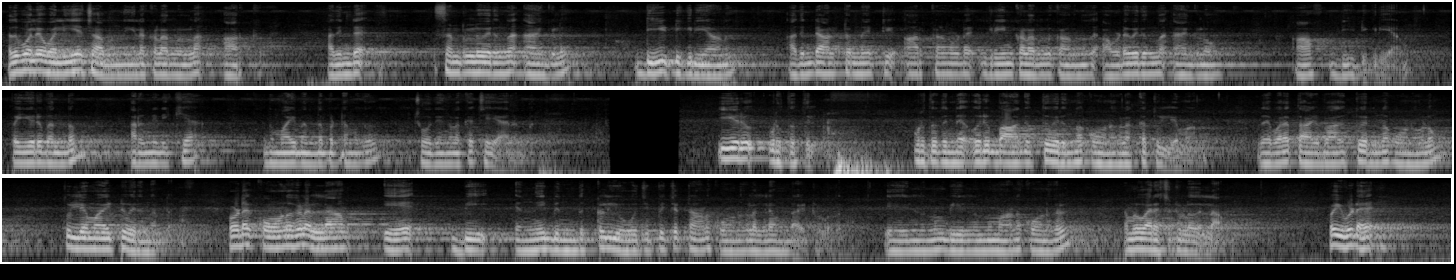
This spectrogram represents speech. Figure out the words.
അതുപോലെ വലിയ ചാപം നീല കളറിലുള്ള ആർക്ക്. അതിന്റെ സെന്ററിൽ വരുന്ന ആംഗിൾ ഡി ഡിഗ്രിയാണ്. അതിന്റെ ആൾട്ടർനേറ്റ് ആർക്കാണ് ഇവിടെ ഗ്രീൻ കളറിൽ കാണുന്നത്? അവിടെ വരുന്ന ആംഗിളോ ഹാഫ് ഡി ഡിഗ്രിയാണ്. അപ്പോൾ ഈ ഒരു ബന്ധം അറിഞ്ഞിരിക്കുക. ഇതുമായി ബന്ധപ്പെട്ട് നമുക്ക് ചോദ്യങ്ങളൊക്കെ ചെയ്യാനുണ്ട്. ഈ ഒരു വൃത്തത്തിൽ വൃത്തത്തിന്റെ ഒരു ഭാഗത്ത് വരുന്ന കോണുകളൊക്കെ തുല്യമാണ്. അതേപോലെ താഴ്ഭാഗത്ത് വരുന്ന കോണുകളും തുല്യമായിട്ട് വരുന്നുണ്ട്. അവിടെ കോണുകളെല്ലാം എ ബി എന്നീ ബിന്ദുക്കൾ യോജിപ്പിച്ചിട്ടാണ് കോണുകളെല്ലാം ഉണ്ടായിട്ടുള്ളത്. എയിൽ നിന്നും ബിയിൽ നിന്നുമാണ് കോണുകൾ നമ്മൾ വരച്ചിട്ടുള്ളതെല്ലാം. അപ്പോൾ ഇവിടെ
